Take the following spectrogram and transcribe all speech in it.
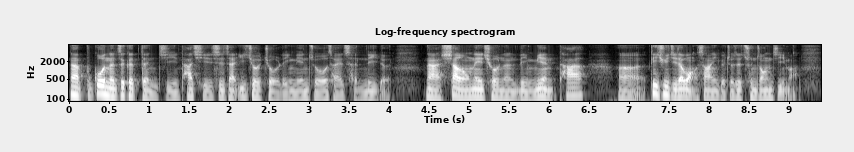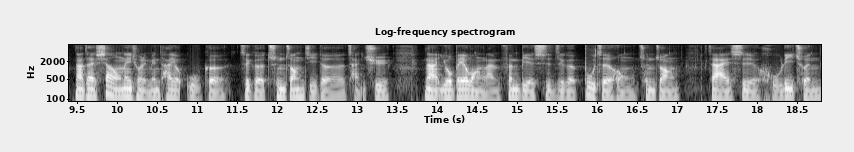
那不过呢，这个等级它其实是在一九九零年左右才成立的。那夏隆内丘呢，里面它呃，地区级再往上一个就是村庄级嘛。那在夏隆内丘里面，它有五个这个村庄级的产区。那由北往南分别是这个布泽红村庄，再是狐狸村，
